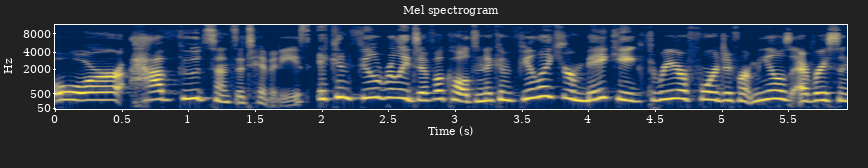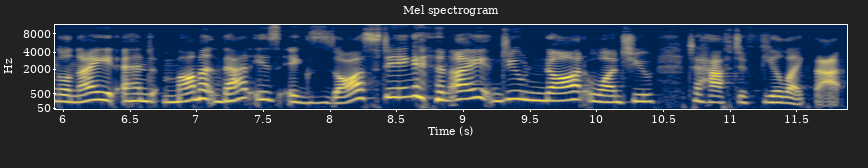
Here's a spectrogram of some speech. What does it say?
or have food sensitivities. It can feel really difficult and it can feel like you're making three or four different meals every single night. And mama, that is exhausting. And I do not want you to have to feel like that.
